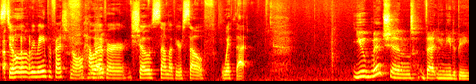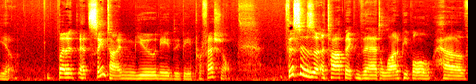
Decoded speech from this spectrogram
Still remain professional. However show some of yourself with that. You mentioned that you need to be you, but at, at the same time, you need to be professional. This is a, topic that a lot of people have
